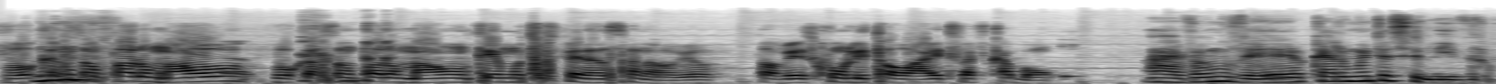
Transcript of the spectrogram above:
Vocação para o mal, vocação para o mal não tem muita esperança não, viu? Talvez com o Little White vai ficar bom. Ai, vamos ver, eu quero muito esse livro.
